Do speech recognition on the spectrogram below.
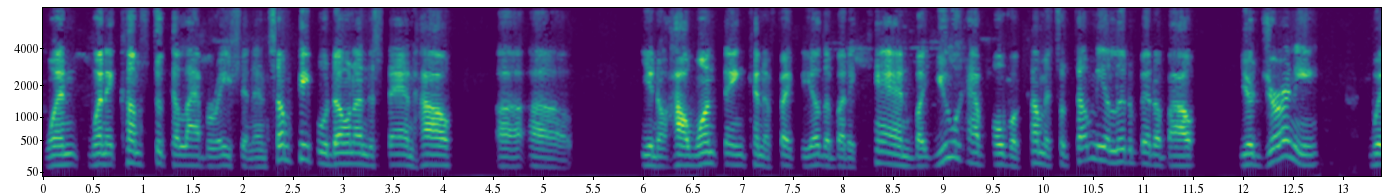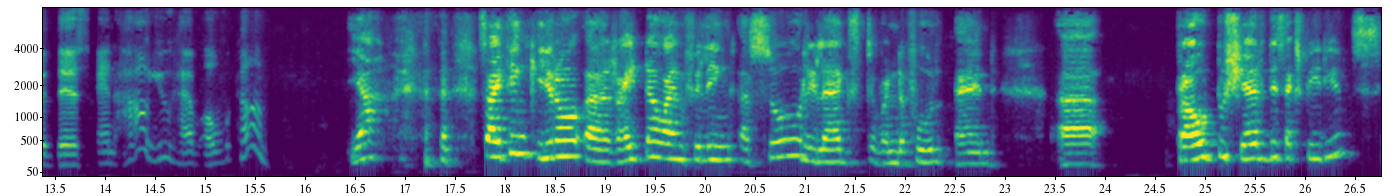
when when it comes to collaboration. And some people don't understand how uh, uh, you know how one thing can affect the other but it can but you have overcome it so tell me a little bit about your journey with this and how you have overcome yeah so i think you know uh, right now i'm feeling uh, so relaxed wonderful and uh, proud to share this experience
